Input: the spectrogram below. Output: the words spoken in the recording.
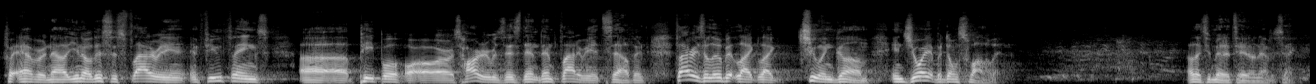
forever. Now, you know, this is flattery, and few things uh, people are, as hard to resist than, than flattery itself. And flattery is a little bit like, like chewing gum. Enjoy it, but don't swallow it. I'll let you meditate on that for a second.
